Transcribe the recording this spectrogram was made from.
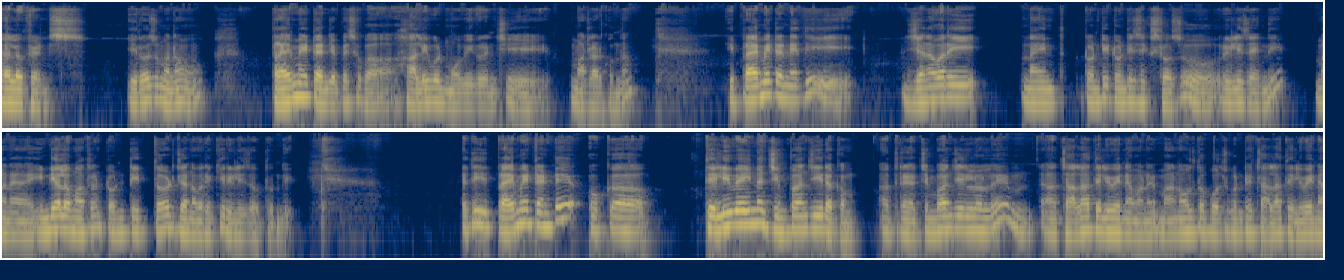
హలో ఫ్రెండ్స్ ఈరోజు మనం ప్రైమేట్ అని చెప్పేసి ఒక హాలీవుడ్ మూవీ గురించి మాట్లాడుకుందాం. ఈ ప్రైమేట్ అనేది January ninth twenty twenty six రోజు రిలీజ్ అయింది. మన ఇండియాలో మాత్రం ట్వంటీ థర్డ్ జనవరికి రిలీజ్ అవుతుంది. అయితే ఈ ప్రైమేట్ అంటే ఒక తెలివైన చింపాంజీ రకం. అతని చింపాంజీలోనే చాలా తెలివైన మన మానవులతో పోల్చుకుంటే చాలా తెలివైన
